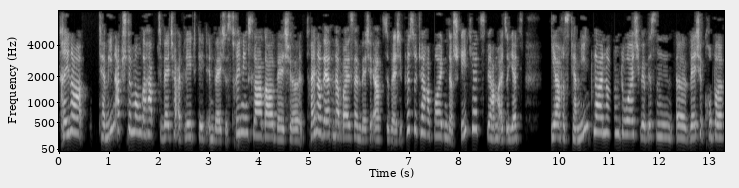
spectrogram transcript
Trainer Terminabstimmung gehabt, welcher Athlet geht in welches Trainingslager, welche Trainer werden dabei sein, welche Ärzte, welche Physiotherapeuten. Das steht jetzt. Wir haben also jetzt die Jahresterminplanung durch. Wir wissen, äh, welche Gruppe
